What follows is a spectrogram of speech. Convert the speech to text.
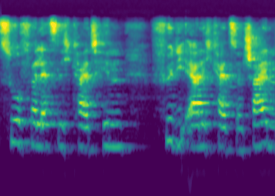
zur Verletzlichkeit hin für die Ehrlichkeit zu entscheiden.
